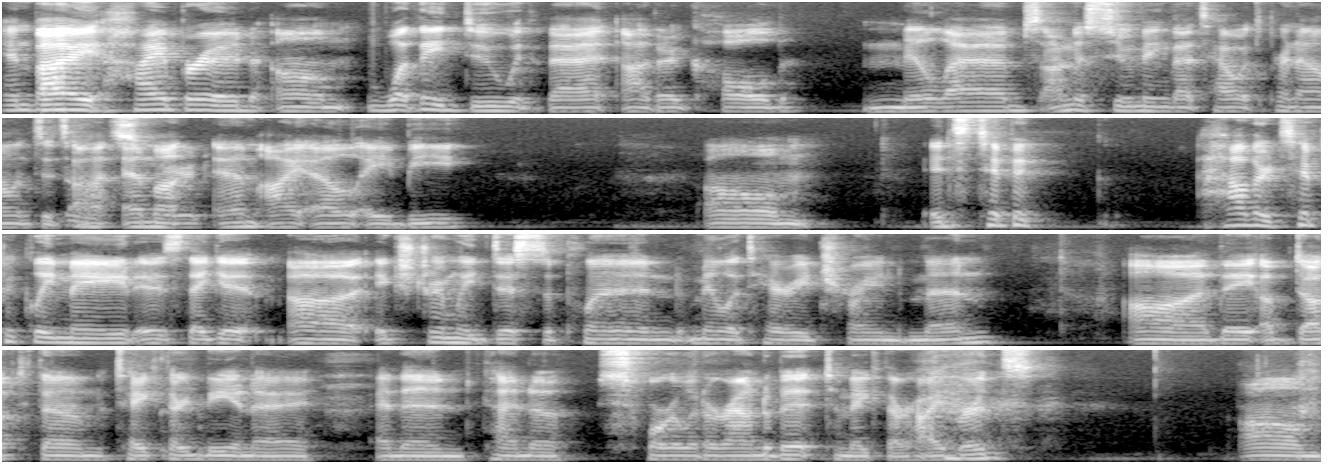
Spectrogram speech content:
And by hybrid, um, what they do with that, uh, they're called MILABs. I'm assuming that's how it's pronounced. It's uh, That's M I weird. M I L A B. Um, it's typic. How they're typically made is they get uh, extremely disciplined, military trained men. Uh, they abduct them, take their DNA, and then kind of swirl it around a bit to make their hybrids. Um,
